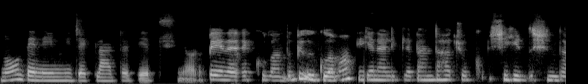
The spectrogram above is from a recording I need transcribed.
bunu deneyimleyeceklerdir diye düşünüyorum. Beğenerek kullandığım bir uygulama. Genellikle ben daha çok şehir dışında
